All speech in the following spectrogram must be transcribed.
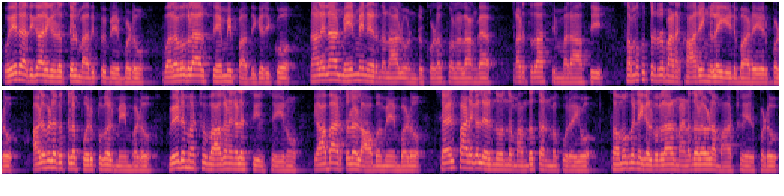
உயர் அதிகாரிகளிடத்தில் மதிப்பு மேம்படும். வரவுகளால் சேமிப்பு அதிகரிக்கும். நாளை நாள் மேன்மை நேர்ந்த நாள் ஒன்று கூட சொல்லலாங்க. அடுத்ததாக சிம்ம ராசி. சமூக தொடர்பான காரியங்களில் ஈடுபாடு ஏற்படும். அலுவலகத்தில் பொறுப்புகள் மேம்படும். வீடு மற்றும் வாகனங்களை சீர் செய்யணும். வியாபாரத்தில் லாபம் மேம்படும். செயல்பாடுகள் இருந்து வந்த மந்தத்தன்மை குறையும். சமூக நிகழ்வுகளால் மனதளவில் மாற்றம் ஏற்படும்.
